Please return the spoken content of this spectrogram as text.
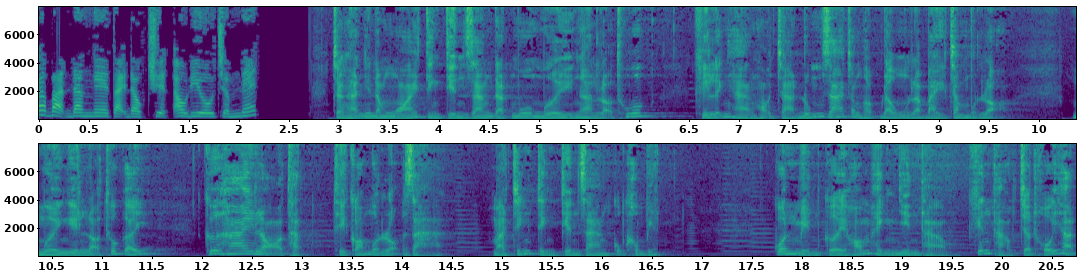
Các bạn đang nghe tại đọc chuyện audio.net Chẳng hạn như năm ngoái, tỉnh Tiền Giang đặt mua 10.000 lọ thuốc. Khi lĩnh hàng, họ trả đúng giá trong hợp đồng là 700 một lọ. 10.000 lọ thuốc ấy, Cứ hai lọ thật thì có một lọ giả, Mà chính tỉnh Tiền Giang cũng không biết. Quân mỉm cười hóm hình nhìn Thảo, Khiến Thảo chợt hối hận,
